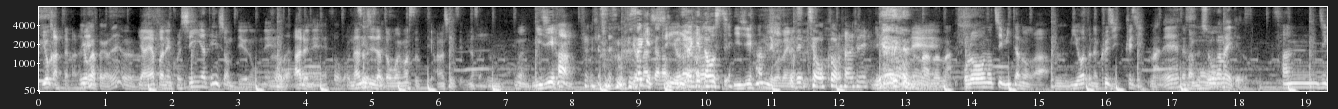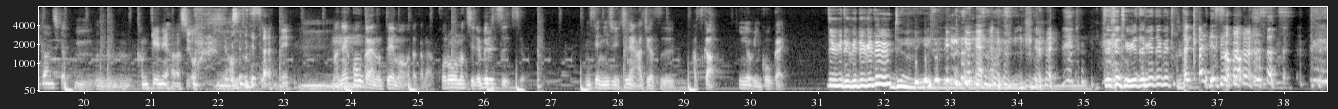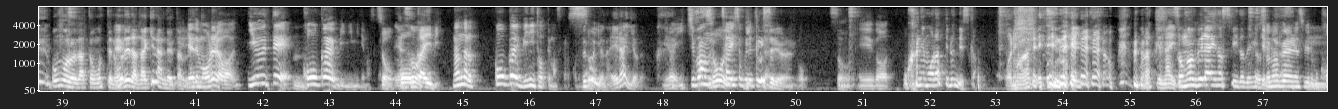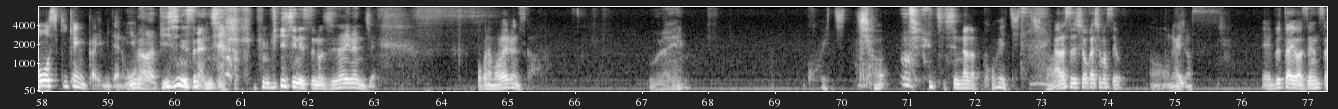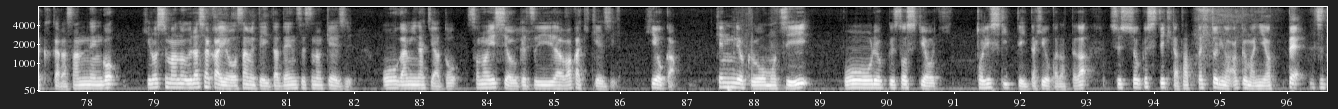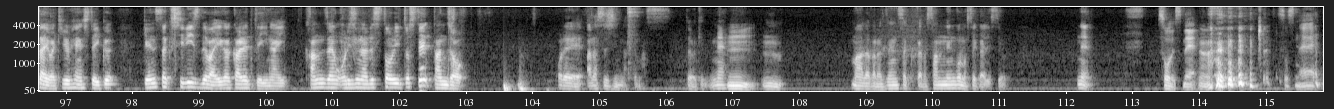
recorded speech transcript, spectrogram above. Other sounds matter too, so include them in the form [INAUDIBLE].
よかったからね。よかったからね、うん。いややっぱねこれ深夜テンションっていうのもねね。あるね。ね。何時だと思いますっていう話ですよ皆さん、今2時半。[LAUGHS] ふざけ夜中のふざけ倒して。2時半でございます。絶対怒られるいやねまあまあまあ「古老の地」見たのが、ん見終わったのは9時。9時。まあねだからもうしょうがないけど。3時間近くうんうんうん。関係ねえ話をしてたね。うんまあね今回のテーマはだから「古老の地レベル2」ですよ。2021年8月20日金曜日に公開。ドゥグドゥグドゥグドゥドゥグドゥグドゥグドゥグ叩かれそう。おもろだと思ってるの俺らだけなんだよ多分。いやでも俺らは言うてうん。公開日に見てますから。そう公開日。なんなら公開日に撮ってますからすごいよな。偉いよな。偉い。一番最速で撮ったびっくりするよねそう映画。お金もらってるんですか？もらってない。[LAUGHS] もらってない。そのぐらいのスピードで見てるから。そのぐらいのスピード。もうん。公式見解みたいなのも今はビジネスなんじゃ。[LAUGHS] ビジネスの時代なんじゃ。お金もらえるんですか？もらえん？声ちっちゃ。自信なかった。声ちっちゃ？あらすじ紹介しますよ。あお願いします。えー舞台は前作から3年後広島の裏社会を治めていた伝説の刑事大神亡き後その意志を受け継いだ若き刑事日岡。権力を用い暴力組織を取り仕切っていた日岡だったが出職してきたたった一人の悪魔によって事態は急変していく。原作シリーズでは描かれていない完全オリジナルストーリーとして誕生。これあらすじになってます。というわけでね。うん。うんまあだから前作から3年後の世界ですよ。ね。そうですね。[LAUGHS] そうですね。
